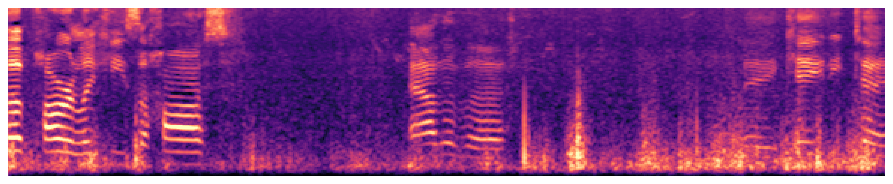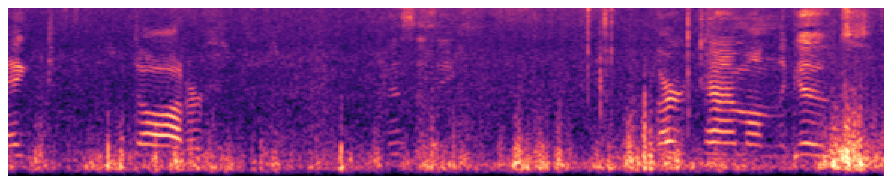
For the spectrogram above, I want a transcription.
pup Harley. He's a hoss out of a, a Katy tagged daughter. This is his third time on the goats.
